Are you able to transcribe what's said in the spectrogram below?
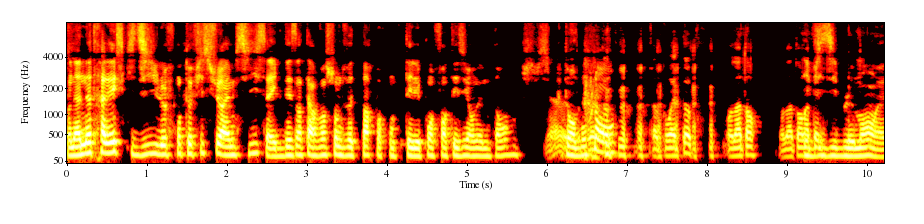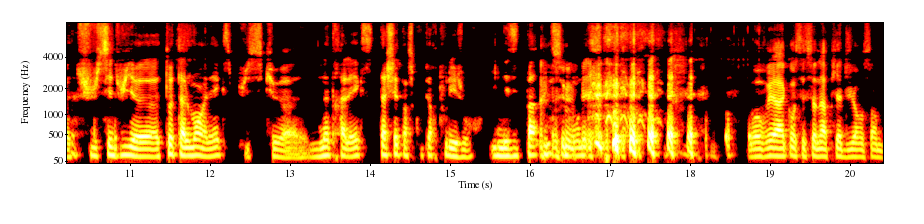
on a notre Alex qui dit le front office sur M6 avec des interventions de votre part pour compter les points fantasy en même temps. C'est plutôt un bon plan. Hein. Ça pourrait être top. On attend. On attend Et visiblement, euh, tu séduis euh, totalement Alex puisque euh, notre Alex t'achète un scooter tous les jours. Il n'hésite pas une seconde. On va ouvrir un concessionnaire Piaggio ensemble.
